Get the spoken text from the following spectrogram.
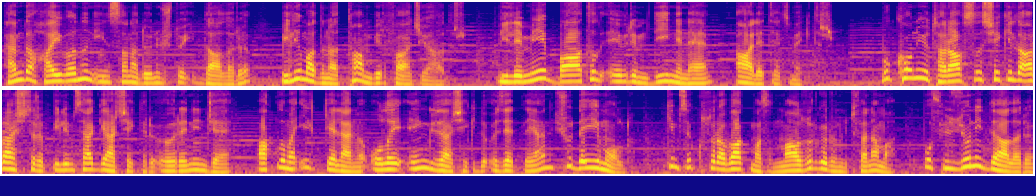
hem de hayvanın insana dönüştüğü iddiaları bilim adına tam bir faciadır. Bilimi batıl evrim dinine alet etmektir. Bu konuyu tarafsız şekilde araştırıp bilimsel gerçekleri öğrenince aklıma ilk gelen ve olayı en güzel şekilde özetleyen şu deyim oldu. Kimse kusura bakmasın, mazur görün lütfen ama bu füzyon iddiaları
